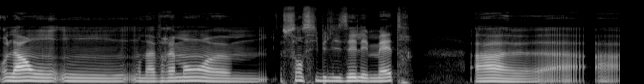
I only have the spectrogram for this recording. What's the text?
Là, on, a vraiment sensibilisé les maîtres à, à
